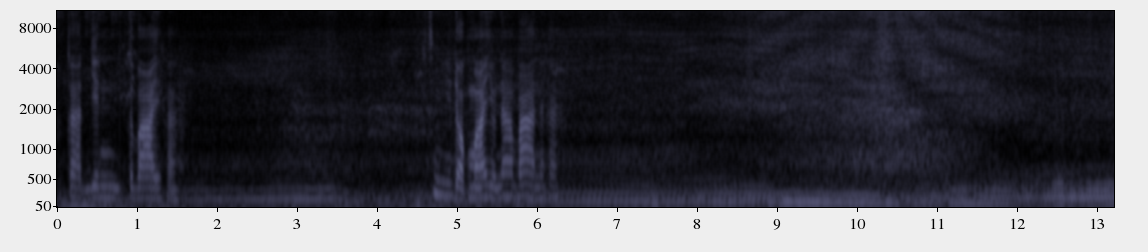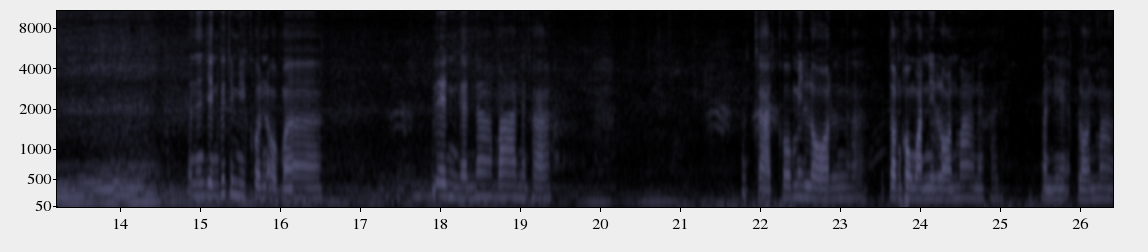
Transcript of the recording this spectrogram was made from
อากาศเย็นสบายค่ะจะ มีดอกไม้อยู่หน้าบ้านนะคะตอนเย็นๆก็จะมีคนออกมาเล่นกันหน้าบ้านนะคะ อากาศก็ไม่ร้อนนะคะ ตอนกลางวันนี่ร้อนมากนะคะ วันนี้ร้อนมาก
